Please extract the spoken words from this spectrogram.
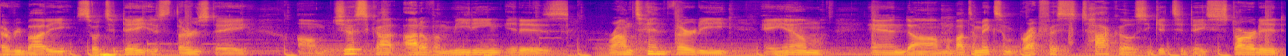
everybody? So today is Thursday. Um, just got out of a meeting. It is around 10.30 a.m. and um, I'm about to make some breakfast tacos to get today started.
